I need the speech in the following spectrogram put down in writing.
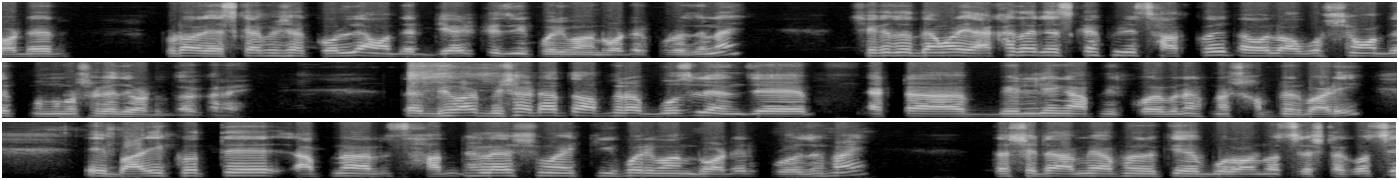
রডের টোটাল স্কোয়ার ফিট করলে আমাদের দেড় কেজি পরিমাণ রডের প্রয়োজন হয় সেক্ষেত্রে যদি আমরা এক হাজার স্কোয়ার ফিটে ছাদ করি, তাহলে অবশ্যই আমাদের পনেরোশো কেজি রডের দরকার হয়। তাই বিহার বিষয়টা তো আপনারা বুঝলেন যে একটা বিল্ডিং আপনি করবেন আপনার স্বপ্নের বাড়ি। এই বাড়ি করতে আপনার ছাদ ঢালাইয়ের সময় কি পরিমাণ রডের প্রয়োজন হয়, তা সেটা আমি আপনাদেরকে বলানোর চেষ্টা করছি।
